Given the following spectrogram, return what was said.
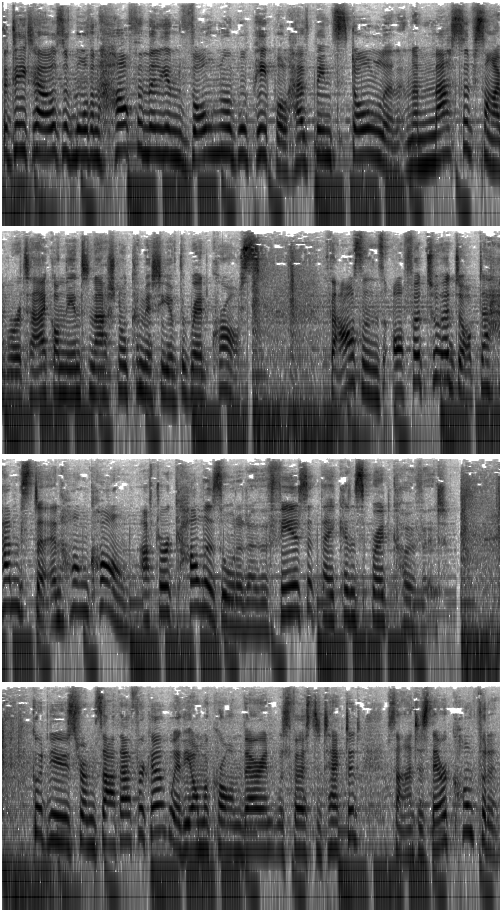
The details of more than half a million vulnerable people have been stolen in a massive cyber attack on the International Committee of the Red Cross. Thousands offer to adopt a hamster in Hong Kong after a is ordered over fears that they can spread COVID. Good news from South Africa, where the Omicron variant was first detected. Scientists there are confident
